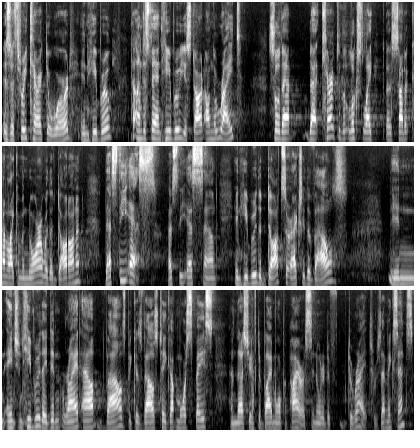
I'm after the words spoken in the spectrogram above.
is a three character word in Hebrew. To understand Hebrew, you start on the right, so that, that character that looks like uh, a, kind of like a menorah with a dot on it, that's the S. That's the S sound in Hebrew. The dots are actually the vowels. In ancient Hebrew, they didn't write out vowels because vowels take up more space, and thus you have to buy more papyrus in order to, to write. Does that make sense?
